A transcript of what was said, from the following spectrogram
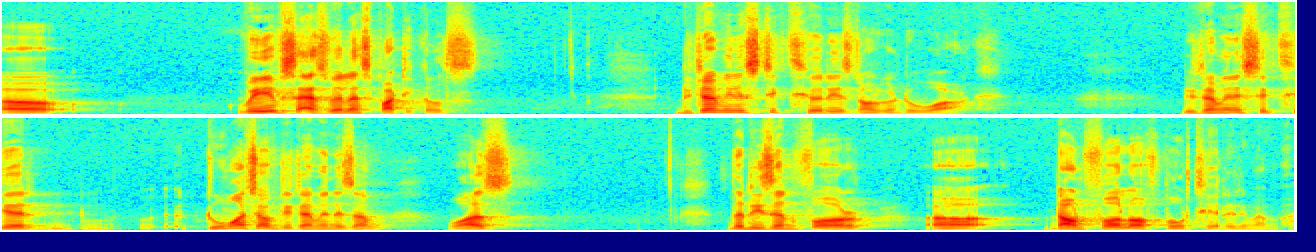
uh, waves as well as particles, deterministic theory is not going to work. Deterministic theory, too much of determinism was the reason for uh, downfall of Bohr theory remember.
